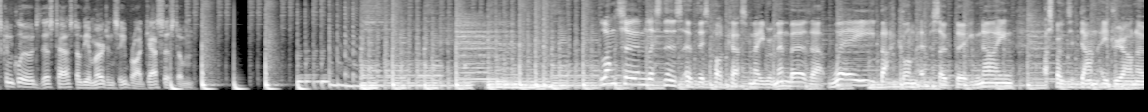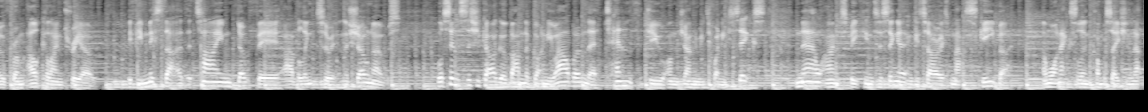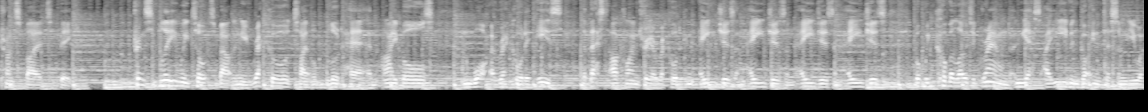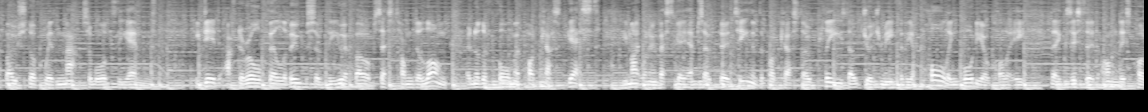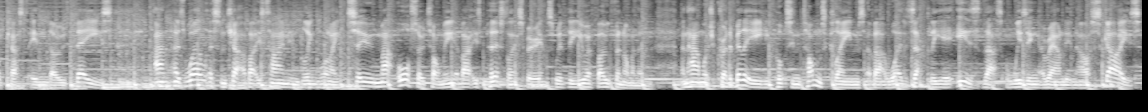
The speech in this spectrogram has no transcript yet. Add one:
This concludes this test of the emergency broadcast system. Long term listeners of this podcast may remember that way back on episode 39, I spoke to Dan Andriano from Alkaline Trio. If you missed that at the time, don't fear, I have a link to it in the show notes. Well, since the Chicago band have got a new album, their 10th due on January 26th, now I'm speaking to singer and guitarist Matt Skiba, and what an excellent conversation that transpired to be. Principally, we talked about the new record titled Blood, Hair and Eyeballs and what a record it is. The best Alkaline Trio record in ages and ages and ages and ages. But we cover loads of ground, and yes, I even got into some UFO stuff with Matt towards the end. He did, after all, fill the boots of the UFO obsessed Tom DeLonge, another former podcast guest. You might want to investigate episode 13 of the podcast, though please don't judge me for the appalling audio quality that existed on this podcast in those days. And as well as some chat about his time in Blink 182, Matt also told me about his personal experience with the UFO phenomenon and how much credibility he puts in Tom's claims about what exactly it is that's whizzing around in our skies.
